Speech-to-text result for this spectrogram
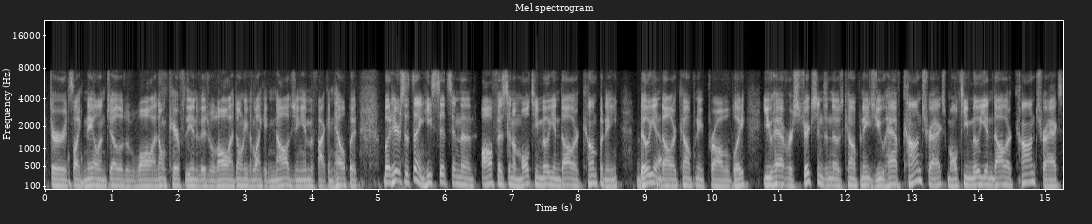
actor. It's like nailing jello to the wall. I don't care for the individual at all. I don't even like acknowledging him if I can help it. But here's the thing he sits in the office in a multi million dollar company, billion dollar company probably. You have restrictions in those companies. You have contracts, multi million dollar contracts.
